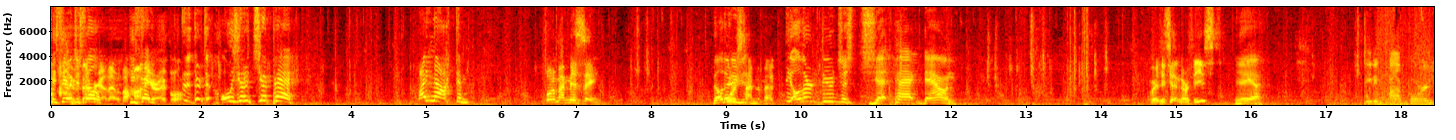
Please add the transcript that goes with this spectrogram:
You see what I've just never fell? got that with a He's hunting rifle. Th- they're de- oh, he's got a jetpack. I knocked him. What am I missing? The other Worst dude, time to med. the other dude just jetpacked down. Where is he at? Northeast? Yeah, yeah. Eating popcorn.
